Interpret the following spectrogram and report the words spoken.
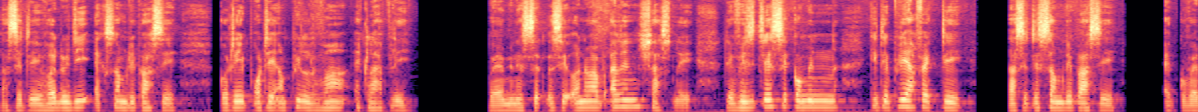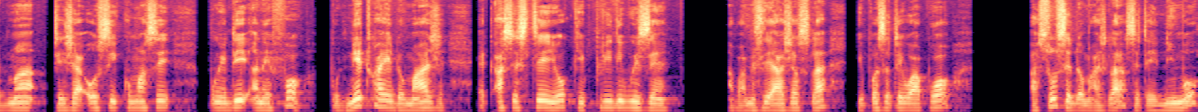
Ça, c'était vendredi et samedi passé, côté porté en pile vent et clapli. Le ministre l'État, honorable Alain Chasney, de visiter ces communes qui étaient plus affectées. Ça, c'était samedi passé. Le gouvernement a déjà aussi commencé pour aider un effort pour nettoyer les dommages et assister aux qui plient des voisins. Parmi ces agences-là, qui possèdent un rapport à ces dommages-là, c'était NIMO,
